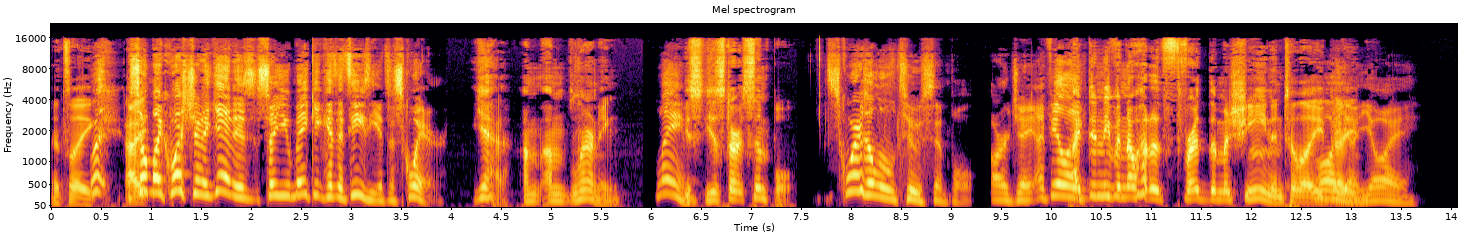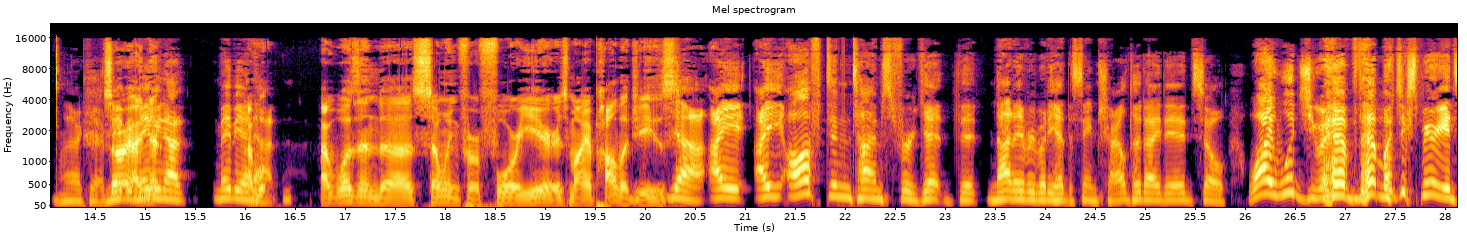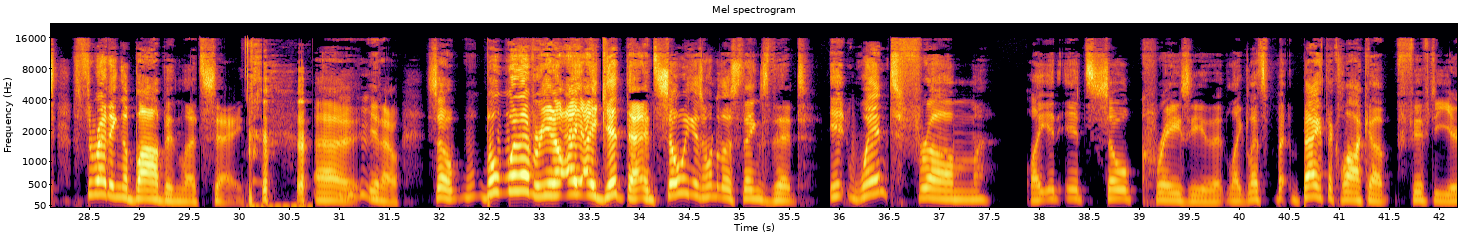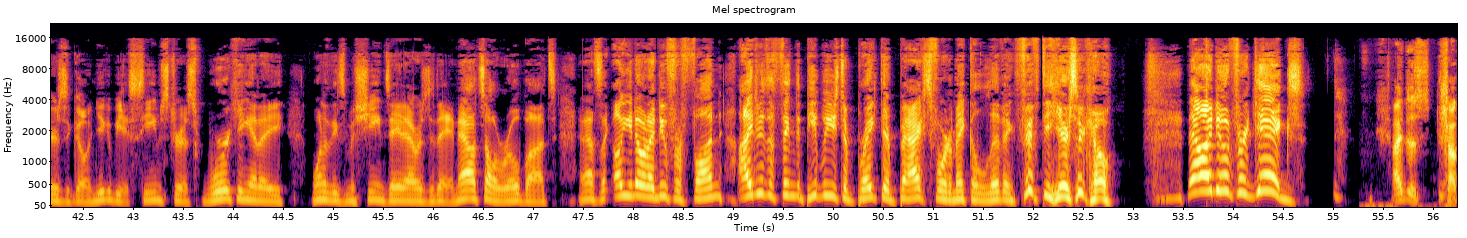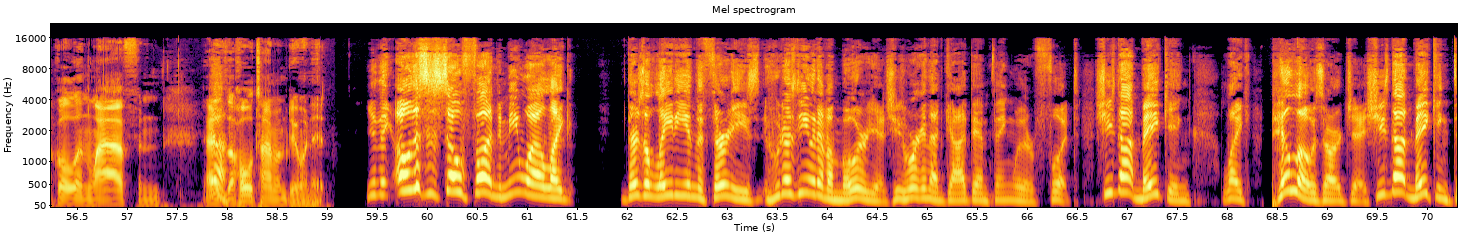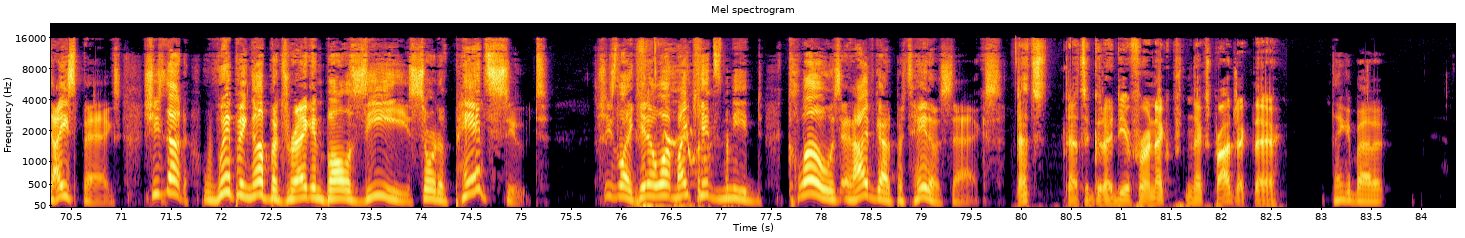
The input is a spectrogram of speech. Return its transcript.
It's like What? I, So my question again is: so you make it because it's easy? It's a square. yeah, I'm I'm learning. Lame. You, you start simple. Square's a little too simple. RJ, I feel like I didn't even know how to thread the machine until I. Oy, I oy, oy. Okay, Sorry, I maybe maybe ne- not. Maybe I am not. w- I wasn't uh, sewing for four years. My apologies. Yeah, I I oftentimes forget that not everybody had the same childhood I did. So why would you have that much experience threading a bobbin? Let's say, uh, you know. So, but whatever, you know, I I get that, and sewing is one of those things that it went from like it, it's so crazy that like let's b- back the clock up 50 years ago and you could be a seamstress working at a one of these machines eight hours a day and now it's all robots and that's like oh you know what i do for fun i do the thing that people used to break their backs for to make a living 50 years ago now i do it for gigs I just chuckle and laugh, and as Yeah. the whole time I'm doing it. you think oh this is so fun and meanwhile like there's a lady in the 30s who doesn't even have a motor yet. She's working that goddamn thing with her foot. She's not making like pillows, RJ. She's not making dice bags. She's not whipping up a Dragon Ball Z sort of pantsuit. She's like, you know what? My kids need clothes, and I've got potato sacks. That's that's a good idea for our next next project. There. Think about it.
